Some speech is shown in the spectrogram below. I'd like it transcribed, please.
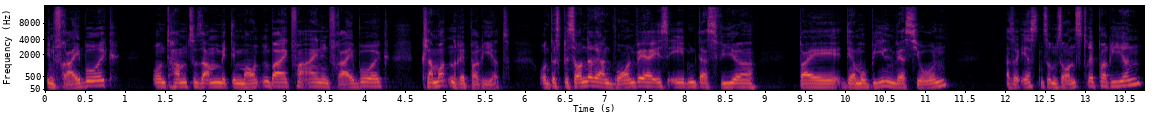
in Freiburg und haben zusammen mit dem Mountainbike-Verein in Freiburg Klamotten repariert. Und das Besondere an Warnware ist eben, dass wir bei der mobilen Version also erstens umsonst reparieren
